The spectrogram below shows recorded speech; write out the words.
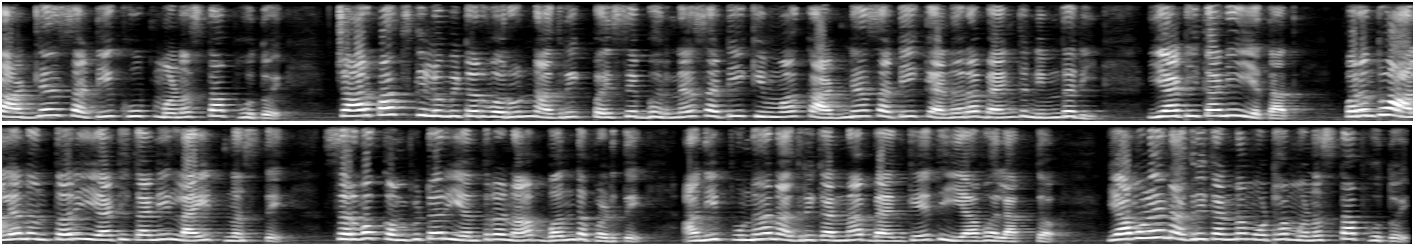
काढण्यासाठी खूप मनस्ताप होतोय. चार पाच किलोमीटरवरून नागरिक पैसे भरण्यासाठी किंवा काढण्यासाठी कॅनरा बँक निमदरी या ठिकाणी येतात. परंतु आल्यानंतर या ठिकाणी लाइट नसते. सर्व कम्प्युटर यंत्रणा बंद पडते. आणि पुन्हा नागरिकांना बँकेत यावं लागतं. यामुळे नागरिकांना मोठा मनस्ताप होतोय.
